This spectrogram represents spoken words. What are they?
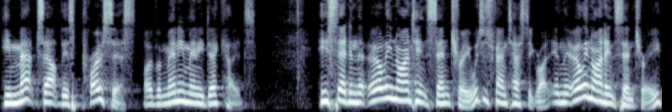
he maps out this process over many, many decades. He said in the early 19th century, which is fantastic, right? In the early 19th century,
